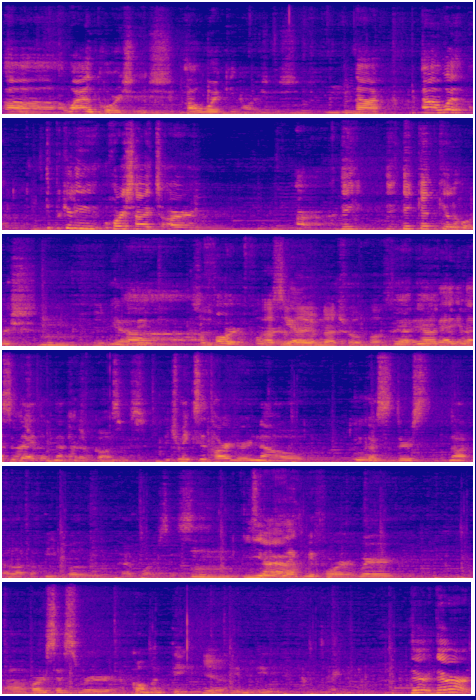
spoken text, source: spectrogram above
uh, wild horses, uh, working horses. Not uh, well. Typically, horse hides are, are they, they they can't kill a horse. Mm, Yeah, Uh, So for for That's a Yeah. die of natural causes. Yeah, Yeah, yeah, it, it has to die natural- of natural natural causes, which makes it harder now because there's not a lot of people who have horses. Mm. It's yeah. not like before where uh, horses were a common thing. Yeah. In, in, there there are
